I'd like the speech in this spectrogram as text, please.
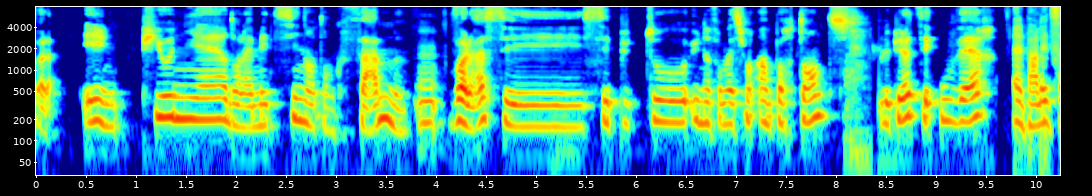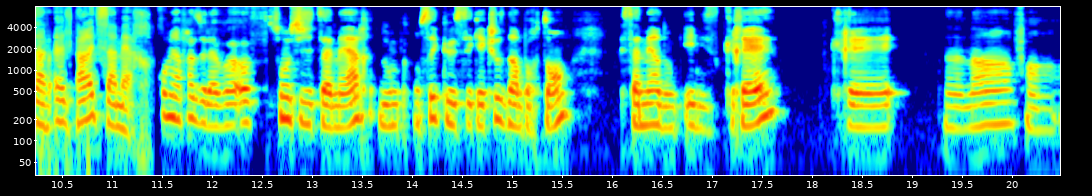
Voilà. Et une pionnière dans la médecine en tant que femme. Mmh. Voilà, c'est plutôt une information importante. Le pilote s'est ouvert. Elle parlait, de sa, elle parlait de sa mère. Première phrase de la voix off sont au sujet de sa mère, donc on sait que c'est quelque chose d'important. Sa mère, donc Elise Gray, Gray enfin.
